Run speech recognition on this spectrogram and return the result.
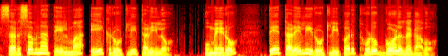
સરસવના તેલમાં એક રોટલી તળી લો. ઉમેરો, તે તળેલી રોટલી પર થોડો ગોળ લગાવો.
